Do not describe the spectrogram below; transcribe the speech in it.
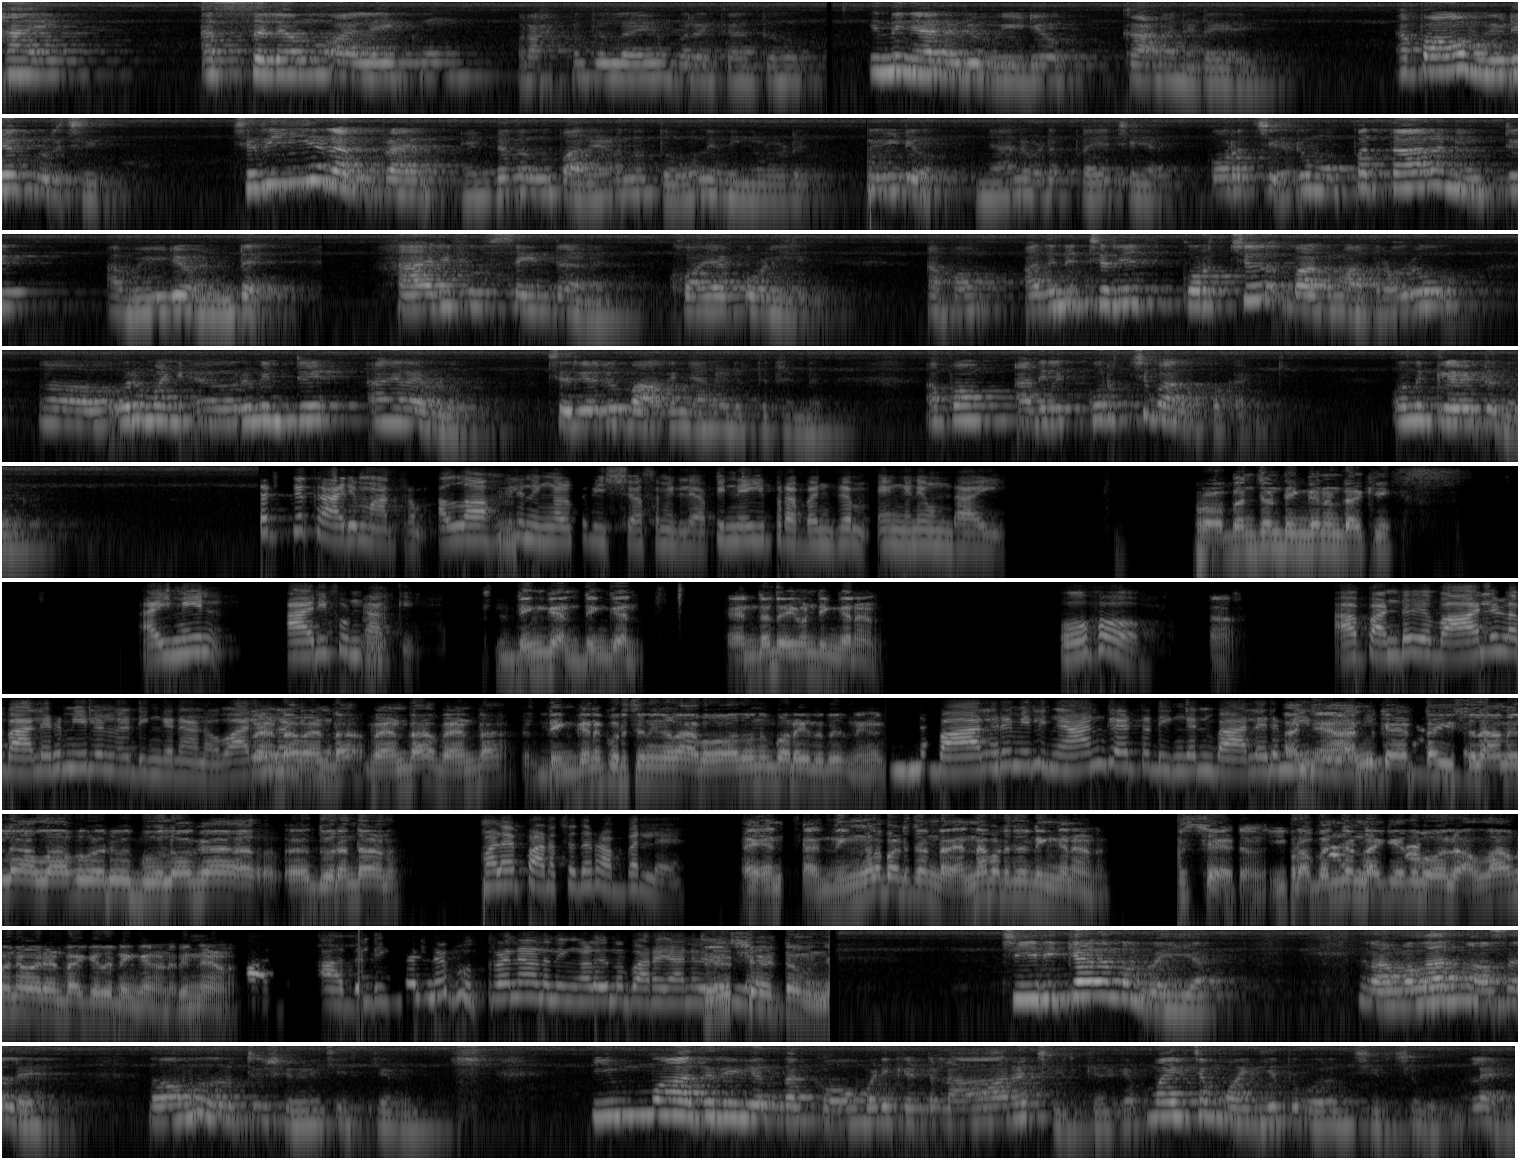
Hi. അസ്സലാമു അലൈക്കും റഹ്മത്തുള്ളാഹി വബറകാതുഹു. ഇന്ന് ഞാനൊരു വീഡിയോ കാണാനിടയായി. അപ്പോൾ ആ വീഡിയോയെക്കുറിച്ച് ചെറിയൊരു അഭിപ്രായം എന്റെതൊന്ന് പറയണമെന്ന് തോന്നി നിങ്ങളോട്. വീഡിയോ ഞാനിവിടെ പ്ലേ ചെയ്യാം. കുറച്ച് ഒരു മുപ്പത്താറ് മിനിറ്റ് ആ വീഡിയോ ഉണ്ട്. ഹാരിഫ് ഹുസൈന്റെ ആണ് കോയക്കോളിൽ അപ്പം അതിന്റെ ചെറിയ കുറച്ച് ഭാഗം മാത്രം ഒരു ഒരു മണി ഒരു മിനിറ്റ് അങ്ങനെ ഉള്ളൂ ചെറിയൊരു ഭാഗം ഞാൻ എടുത്തിട്ടുണ്ട്. അപ്പം അതിൽ കുറച്ച് ഭാഗം ഇപ്പോൾ കാണിക്കാം. ഒന്ന് കേട്ട് നോക്ക്. ഒറ്റ കാര്യം മാത്രം. അള്ളാഹുവിൽ നിങ്ങൾക്ക് വിശ്വാസമില്ല. പിന്നെ ഈ പ്രപഞ്ചം എങ്ങനെ ഉണ്ടായി? പ്രപഞ്ചം ഡിങ്കൻ ഉണ്ടാക്കി. ഐ മീൻ ആരിഫ് ഉണ്ടാക്കി? ഡിങ്കൻ ഡിങ്കൻ. എന്റെ ദൈവം ഡിങ്കനാണ്. ഓഹോ. ആ. പണ്ട് വാലുള്ള ബാലരമയിലുള്ള ഡിങ്കനാണോ? വേണ്ട വേണ്ട വേണ്ട വേണ്ട. ഡിങ്കനെ കുറിച്ച് നിങ്ങൾ അപവാദമൊന്നും പറയരുത്. നിങ്ങൾ ഡിങ്കൻ? ബാലരമയിൽ ഞാൻ കേട്ട ഡിങ്കൻ ബാലരമി ഞാൻ കേട്ട ഇസ്ലാമിലെ അള്ളാഹു ഒരു ഭൂലോക ദുരന്താണ് നമ്മളെ പഠിച്ചത് റബ്ബല്ലേ? നിങ്ങൾ പഠിച്ചിട്ടുണ്ടോ? എന്നെ പഠിച്ചത് ഡിങ്കനാണ്. തീർച്ചയായിട്ടും. ഈ പ്രപഞ്ചം ഉണ്ടാക്കിയത് പോലും അള്ളാഹുവിനെ വരെ ഉണ്ടാക്കിയത് ഡിങ്കനാണ് പിന്നെയാണ്. അത് ഡിങ്കന്റെ പുത്രനാണ് നിങ്ങൾ എന്ന് പറയാൻ ഒരു തീർച്ചയായിട്ടും. ചിരിക്കാനൊന്നും വയ്യ. റമദാൻ മാസല്ലേ? നോമ്പ് നോട്ട് ക്ഷണിച്ചിരിക്കണം. ഇമാതിരി എന്താ കോമഡി കേട്ടാൽ ആരെ ചിരിക്കാൻ മരിച്ച മയ്യത്ത് പോലും ചിരിച്ചു പോകും അല്ലേ?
